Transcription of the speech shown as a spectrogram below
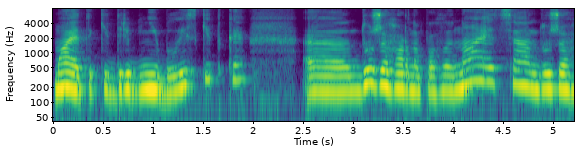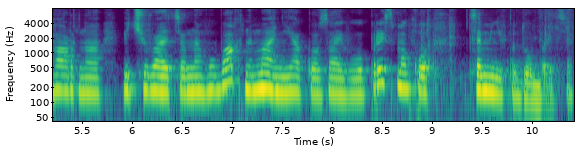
Має такі дрібні блискітки. Е, Дуже гарно поглинається, дуже гарно відчувається на губах, немає ніякого зайвого присмаку. Це мені подобається.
